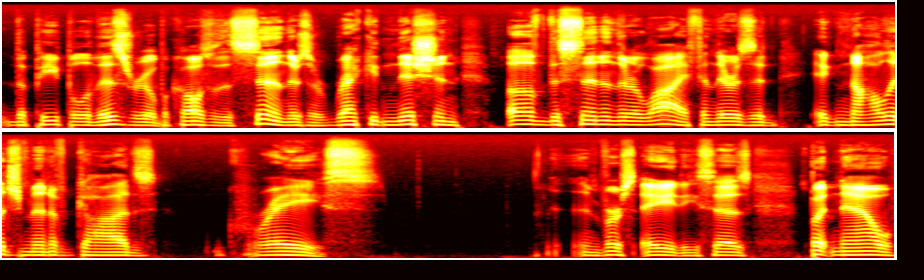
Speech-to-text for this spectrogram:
the people of Israel because of the sin. There's a recognition of the sin in their life, and there's an acknowledgement of God's grace. In verse 8, he says, But now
